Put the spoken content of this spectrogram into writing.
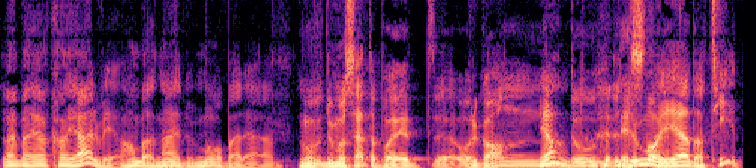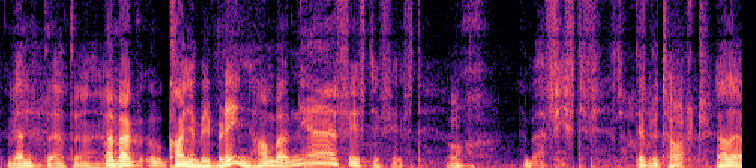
Og jeg bare Ja, hva gjør vi? Han bare Nei, du må bare Du må, du må sette på et organdoliste? Ja, du, du må gi deg tid. Vente etter. Og jeg bare Kan jeg bli blind? Han bare Nja, 50-50. Oh. Jeg bare 50-50. det er brutalt. Ja, det,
